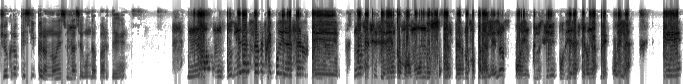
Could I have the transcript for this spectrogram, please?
Yo creo que sí, pero no es una segunda parte, ¿eh? No, pudiera, ¿sabes qué pudiera ser? Eh, no sé si serían como mundos alternos o paralelos, o inclusive pudiera ser una precuela, que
